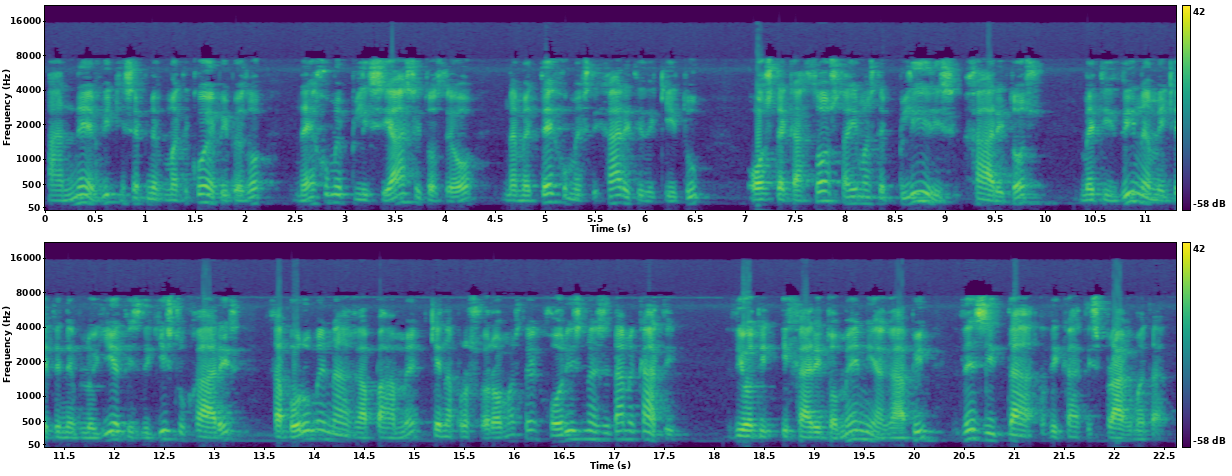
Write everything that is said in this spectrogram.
ανέβει και σε πνευματικό επίπεδο, να έχουμε πλησιάσει το Θεό, να μετέχουμε στη χάρη τη δική Του, ώστε καθώς θα είμαστε πλήρης χάριτος, με τη δύναμη και την ευλογία της δικής Του χάρης, θα μπορούμε να αγαπάμε και να προσφερόμαστε χωρίς να ζητάμε κάτι. Διότι η χαριτωμένη αγάπη δεν ζητά δικά της πράγματα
